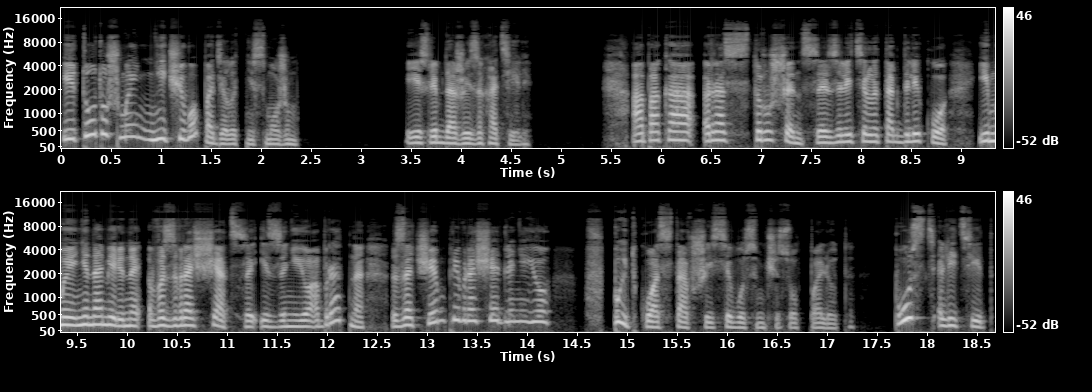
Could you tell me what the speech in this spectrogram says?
И тут уж мы ничего поделать не сможем, если б даже и захотели. А пока раструшенция залетела так далеко, и мы не намерены возвращаться из-за нее обратно, зачем превращать для нее в пытку оставшиеся восемь часов полета? Пусть летит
